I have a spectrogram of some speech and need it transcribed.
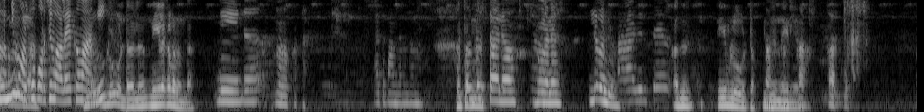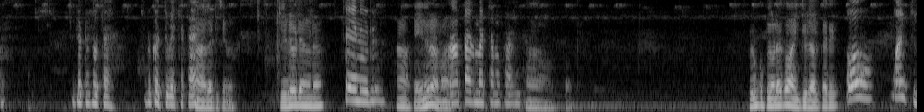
കുഞ്ഞുമോൾക്ക് കുറച്ച് വളയൊക്കെ വാങ്ങി. നീല കളർ ഉണ്ടോ നീല നോക്കട്ടെ അപ്പൊ ഇത് ഇട്ടാലോ? അങ്ങനെ. ഇല്ല പറഞ്ഞു അത് ഈ ബ്ലൂ കിട്ടോ ഇത് നീല ഇക്കട്ടെ തൊട്ടെ ഇത് കെട്ടി വെക്കട്ടെ. ആ വീട് തേനൂര്. ആ തേനൂരാണോ? ആ ഇപ്പോഴും വാങ്ങിക്കൂല ആൾക്കാർ ഓ വാങ്ങിക്കൂ.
